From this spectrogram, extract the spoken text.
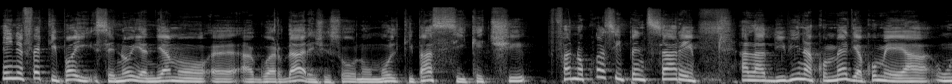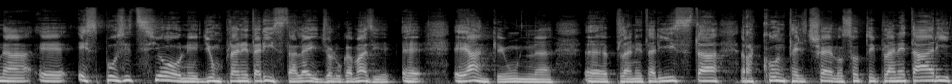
E in effetti poi se noi andiamo eh, a guardare ci sono molti passi che ci fanno quasi pensare alla Divina Commedia come a una eh, esposizione di un planetarista. Lei, Gianluca Masi, è, è anche un eh, planetarista, racconta il cielo sotto i planetari,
